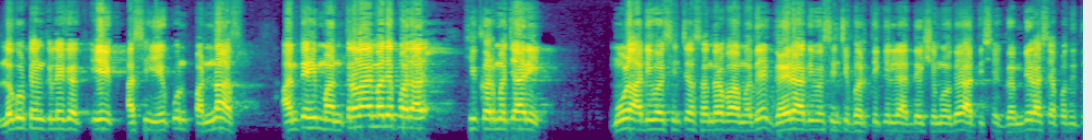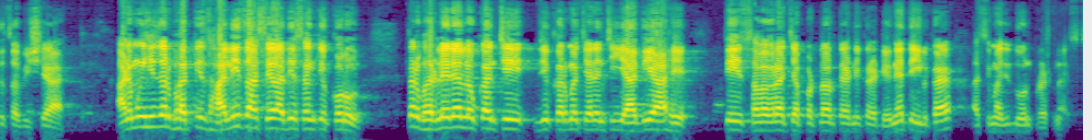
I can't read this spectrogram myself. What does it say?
लघु टंकलेखक एक असे एकूण पन्नास. आणि ते ही मंत्रालयामध्ये पद ही कर्मचारी मूळ आदिवासींच्या संदर्भामध्ये गैर आदिवासींची भरती केलेली अध्यक्ष महोदय अतिशय गंभीर अशा पद्धतीचा विषय आहे. आणि मग ही जर भरती झालीच असेल अधिसंख्य करून तर भरलेल्या लोकांची जी कर्मचाऱ्यांची यादी आहे ती सभागृहाच्या पटलावर त्या ठिकाणी ठेवण्यात येईल काय असे माझे दोन प्रश्न आहेत.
